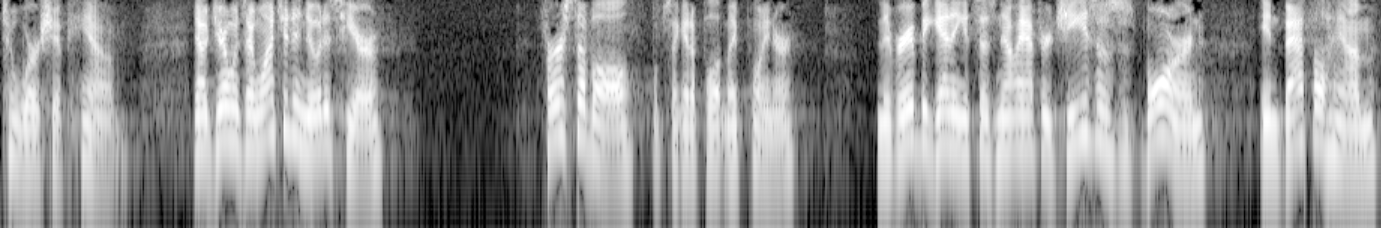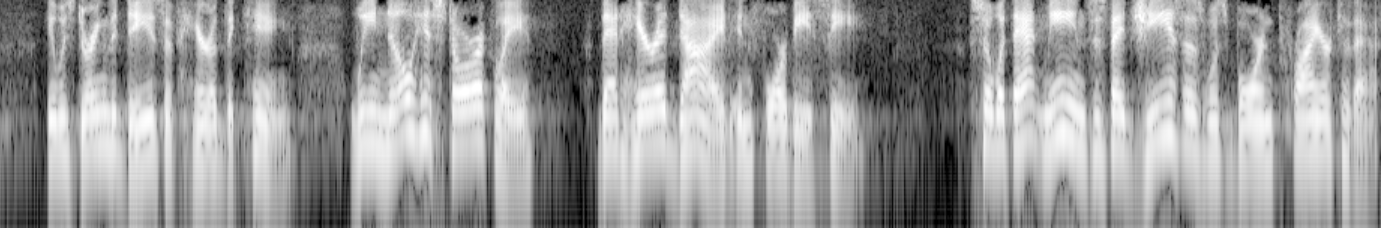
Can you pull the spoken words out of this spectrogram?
to worship him. Now, dear ones, I want you to notice here, first of all, oops, I got to pull up my pointer. In the very beginning, it says, Now after Jesus was born in Bethlehem, it was during the days of Herod the king. We know historically that Herod died in 4 BC. So, what that means is that Jesus was born prior to that,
